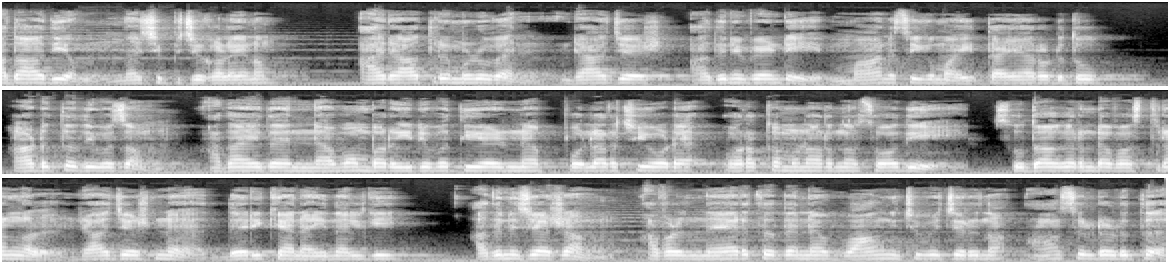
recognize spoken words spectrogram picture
അതാദ്യം നശിപ്പിച്ചു കളയണം. ആ രാത്രി മുഴുവൻ രാജേഷ് അതിനുവേണ്ടി മാനസികമായി തയ്യാറെടുത്തു. അടുത്ത ദിവസം അതായത് നവംബർ ഇരുപത്തിയേഴിന് പുലർച്ചെയോടെ ഉറക്കമുണർന്ന സ്വാതി സുധാകരന്റെ വസ്ത്രങ്ങൾ രാജേഷിന് ധരിക്കാനായി നൽകി. അതിനുശേഷം അവൾ നേരത്തെ തന്നെ വാങ്ങിച്ചു വെച്ചിരുന്ന ആസിഡ് എടുത്ത്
